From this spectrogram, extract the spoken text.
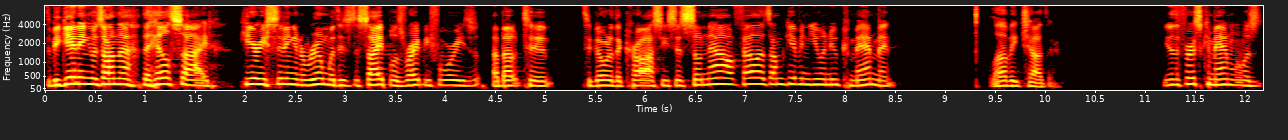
The beginning was on the, the hillside. Here he's sitting in a room with his disciples right before he's about to, to go to the cross. He says, So now, fellas, I'm giving you a new commandment love each other. You know, the first commandment was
